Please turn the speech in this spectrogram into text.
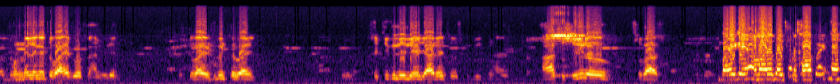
अब ढूँढने लगे तो बाहर रोड पे हम मिले। उसके बाद एडमिट करवाए। सिटी के लिए ले जा रहे थे उसके बीच में है। हाँ सुशील और सुभाष। भाई गए हमारे भाई तनख्वाह पे ना।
